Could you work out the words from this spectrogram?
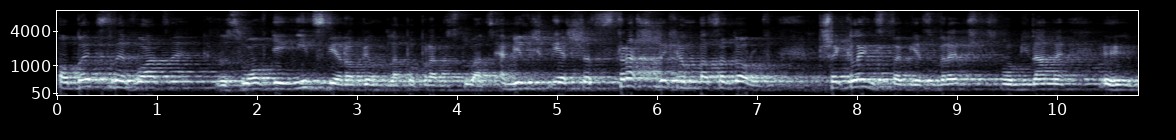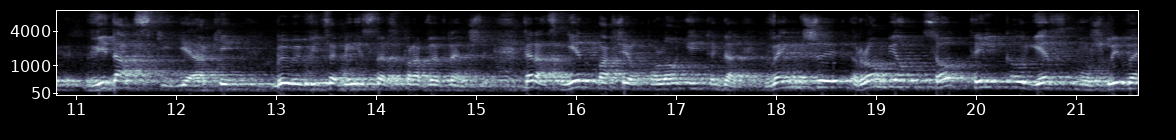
obecne władze dosłownie nic nie robią dla poprawy sytuacji, a mieliśmy jeszcze strasznych ambasadorów. Przekleństwem jest wręcz wspominany y, Widacki niejaki, były wiceminister spraw wewnętrznych. Teraz nie dba się o Polonię i tak dalej. Węgrzy robią co tylko jest możliwe,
